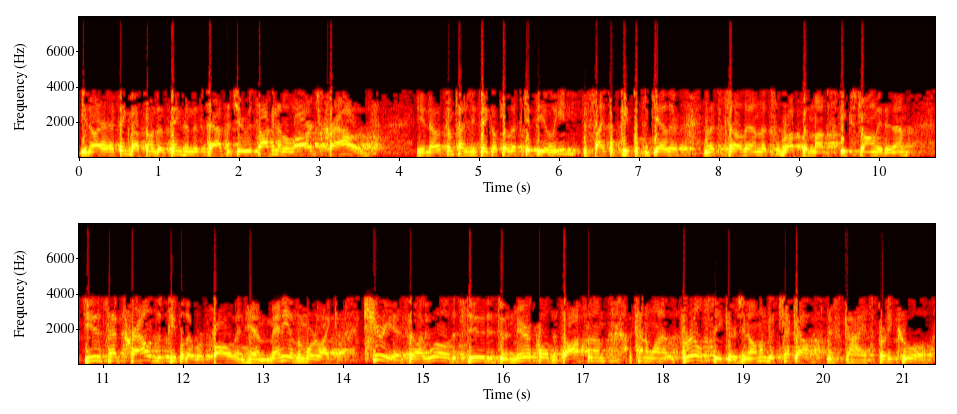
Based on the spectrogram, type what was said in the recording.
you know, I think about some of the things in this passage here. He was talking to the large crowds. You know, sometimes you think, okay, let's get the elite disciple people together and let's tell them, let's rough them up, speak strongly to them. Jesus had crowds of people that were following him. Many of them were like curious. They're like, whoa, this dude is doing miracles. It's awesome. I kind of want to, thrill seekers, you know, I'm going to go check out this guy. It's pretty cool.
